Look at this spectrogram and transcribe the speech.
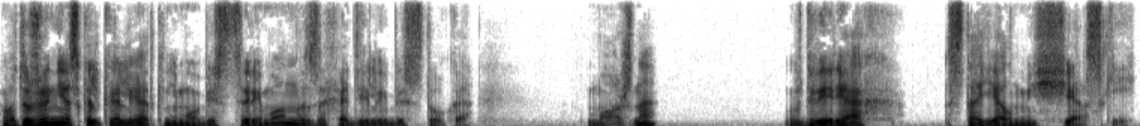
Вот уже несколько лет к нему бесцеремонно заходили без стука. «Можно?» В дверях стоял Мещерский.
